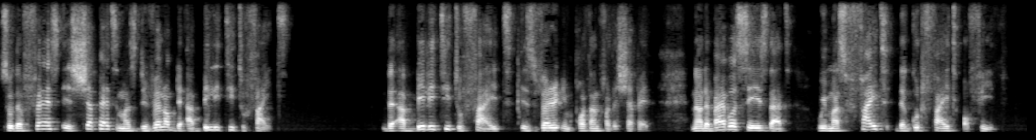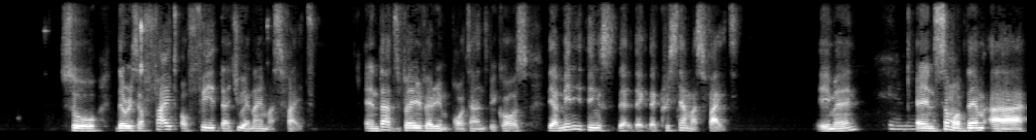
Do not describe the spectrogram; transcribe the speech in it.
So the first is shepherds must develop the ability to fight. The ability to fight is very important for the shepherd. Now, the Bible says that we must fight the good fight of faith. So there is a fight of faith that you and I must fight. And that's very, very important because there are many things that the, the Christian must fight Amen? Amen. And some of them are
